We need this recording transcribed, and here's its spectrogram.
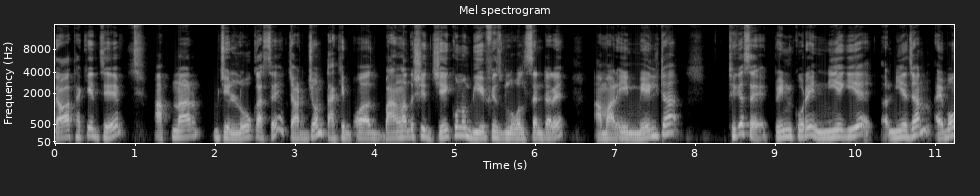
দেওয়া থাকে যে, আপনার যে লোক আছে ৪ জন তাকে বাংলাদেশের যে কোনো বিএফএস গ্লোবাল সেন্টারে আমার এই মেলটা ঠিক আছে? প্রিন্ট করে নিয়ে গিয়ে, নিয়ে যান এবং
